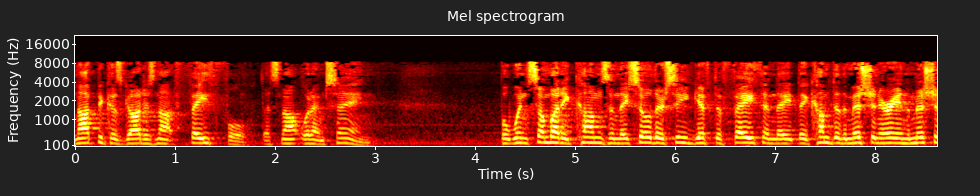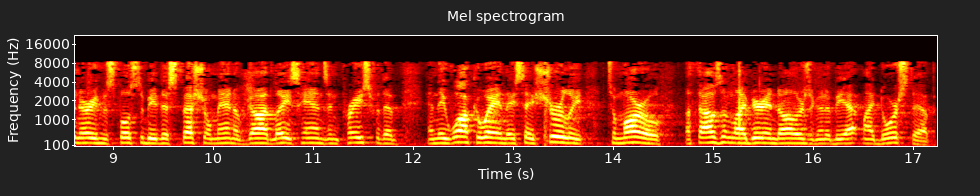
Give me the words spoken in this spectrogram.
Not because God is not faithful. That's not what I'm saying. But when somebody comes and they sow their seed gift of faith and they, they come to the missionary and the missionary who's supposed to be this special man of God lays hands and prays for them and they walk away and they say, surely tomorrow a thousand Liberian dollars are going to be at my doorstep.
